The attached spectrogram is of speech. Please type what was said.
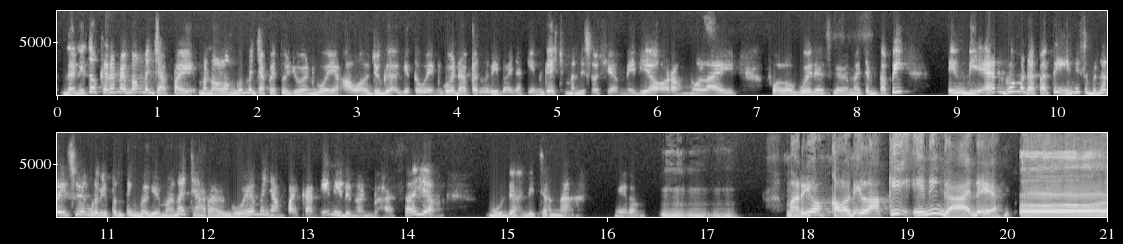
dan itu akhirnya memang mencapai menolong gue mencapai tujuan gue yang awal juga gitu Win gue dapat lebih banyak engagement di sosial media orang mulai follow gue dan segala macam tapi in the end gue mendapati ini sebenarnya isu yang lebih penting bagaimana cara gue menyampaikan ini dengan bahasa yang mudah dicerna gitu Hmm, hmm, hmm. Mario, kalau di laki ini nggak ada ya? Eh,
